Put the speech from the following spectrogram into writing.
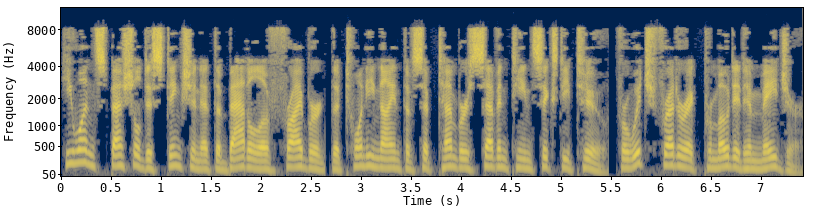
He won special distinction at the Battle of Freiberg the 29th of September 1762, for which Frederick promoted him major.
